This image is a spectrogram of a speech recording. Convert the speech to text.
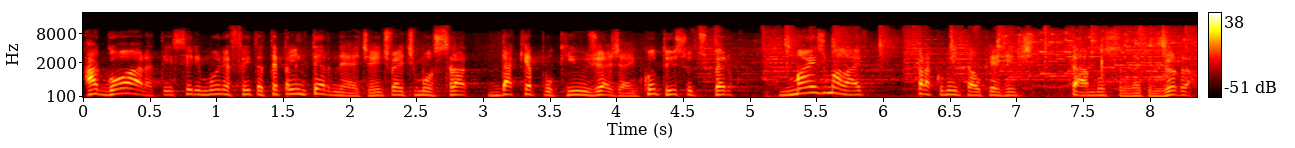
agora tem cerimônia feita até pela internet. A gente vai te mostrar daqui a pouquinho, já já. Enquanto isso, eu te espero mais uma live para comentar o que a gente está mostrando aqui no jornal.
